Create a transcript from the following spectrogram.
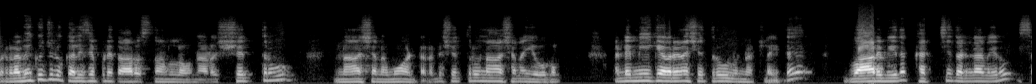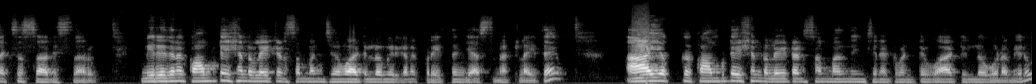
రవికుజులు కలిసి ఎప్పుడైతే ఆరో స్థానంలో ఉన్నాడో శత్రువు నాశనము అంటారు. అంటే శత్రు నాశన యోగం. అంటే మీకు ఎవరైనా శత్రువులు ఉన్నట్లయితే వారి మీద ఖచ్చితంగా మీరు సక్సెస్ సాధిస్తారు. మీరు ఏదైనా కాంపిటీషన్ రిలేటెడ్ సంబంధించిన వాటిల్లో మీరు కనుక ప్రయత్నం చేస్తున్నట్లయితే ఆ యొక్క కాంపిటీషన్ రిలేటెడ్ సంబంధించినటువంటి వాటిల్లో కూడా మీరు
